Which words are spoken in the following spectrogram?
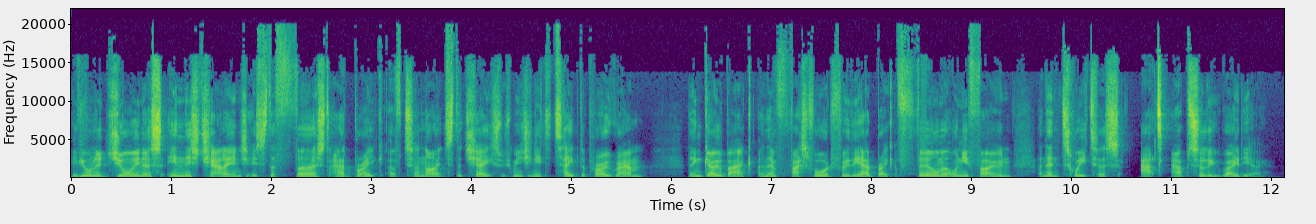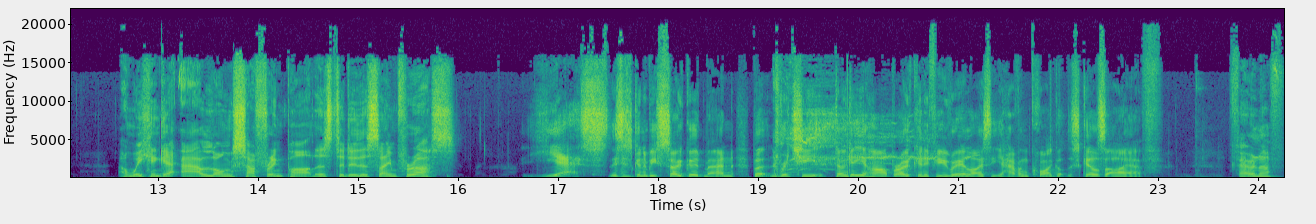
if you want to join us in this challenge, it's the first ad break of tonight's The Chase, which means you need to tape the program, then go back and then fast forward through the ad break, film it on your phone, and then tweet us at Absolute Radio. And we can get our long suffering partners to do the same for us. Yes, this is going to be so good, man. But Richie, don't get your heart broken if you realise that you haven't quite got the skills that I have. Fair enough.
